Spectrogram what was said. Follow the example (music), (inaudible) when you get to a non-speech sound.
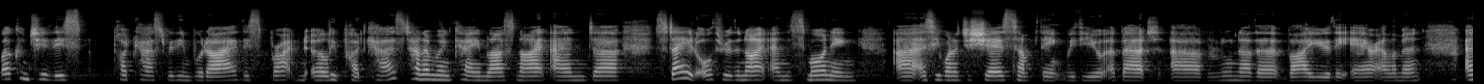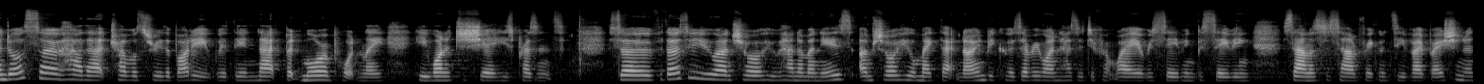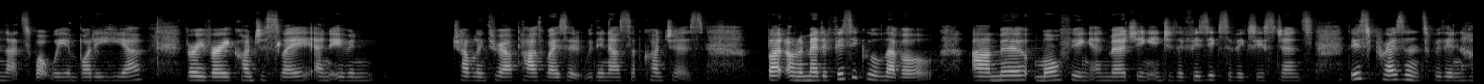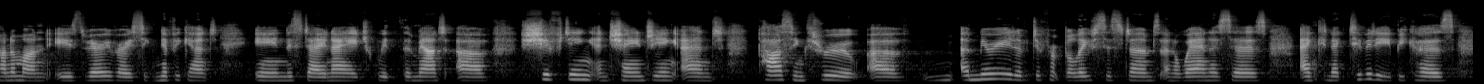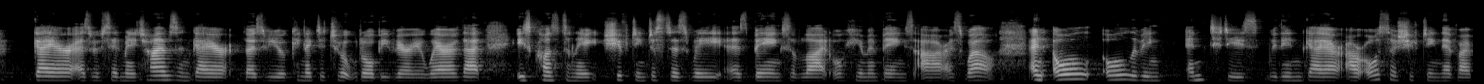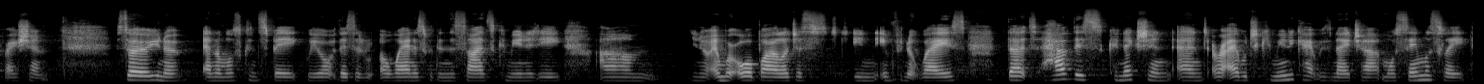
Welcome to this podcast within Budai, this bright and early (laughs) podcast. Hanuman came last night and uh, stayed all through the night and this morning uh, as he wanted to share something with you about uh, the Vayu, the air element, and also how that travels through the body within that. But more importantly, he wanted to share his presence. So, for those of you who aren't sure who Hanuman is, I'm sure he'll make that known because everyone has a different way of receiving, perceiving soundless to sound frequency vibration, and that's what we embody here very, very consciously and even traveling through our pathways within our subconscious. But on a metaphysical level, uh, mer- morphing and merging into the physics of existence, this presence within Hanuman is very, very significant in this day and age with the amount of shifting and changing and passing through of a myriad of different belief systems and awarenesses and connectivity because Gaia, as we've said many times, and Gaia, those of you who are connected to it would all be very aware of that, is constantly shifting, just as we, as beings of light or human beings, are as well. And all, all living entities within Gaia are also shifting their vibration. So, you know, animals can speak. We all, there's an awareness within the science community. Um, you know, and we're all biologists in infinite ways that have this connection and are able to communicate with nature more seamlessly,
